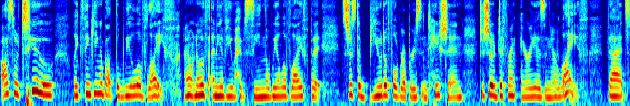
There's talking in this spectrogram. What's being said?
also too like thinking about the wheel of life i don't know if any of you have seen the wheel of life but it's just a beautiful representation to show different areas in your life that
